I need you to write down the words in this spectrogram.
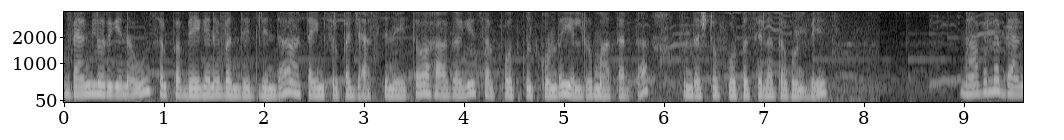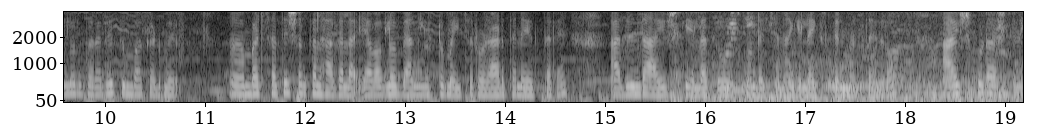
ಬ್ಯಾಂಗ್ಳೂರಿಗೆ ನಾವು ಸ್ವಲ್ಪ ಬೇಗನೆ ಬಂದಿದ್ದರಿಂದ ಟೈಮ್ ಸ್ವಲ್ಪ ಜಾಸ್ತಿನೇ ಇತ್ತು. ಹಾಗಾಗಿ ಸ್ವಲ್ಪ ಹೊತ್ತು ಕೂತ್ಕೊಂಡು ಎಲ್ಲರೂ ಮಾತಾಡ್ತಾ ಒಂದಷ್ಟು ಫೋಟೋಸ್ ಎಲ್ಲ ತೊಗೊಂಡ್ವಿ. ನಾವೆಲ್ಲ ಬ್ಯಾಂಗ್ಳೂರಿಗೆ ಬರೋದೇ ತುಂಬ ಕಡಿಮೆ. ಬಟ್ ಸತೀಶ್ ಅಂಕಲ್ ಹಾಗಲ್ಲ. ಯಾವಾಗಲೂ ಬ್ಯಾಂಗ್ಳೂರ್ ಟು ಮೈಸೂರು ಓಡಾಡ್ತಾನೆ ಇರ್ತಾರೆ. ಅದರಿಂದ ಆಯುಷ್ಗೆ ಎಲ್ಲ ತೋರಿಸ್ಕೊಂಡು ಚೆನ್ನಾಗೆಲ್ಲ ಎಕ್ಸ್ಪ್ಲೇನ್ ಮಾಡ್ತಾಯಿದ್ರು ಆಯುಷ್ ಕೂಡ ಅಷ್ಟೇ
